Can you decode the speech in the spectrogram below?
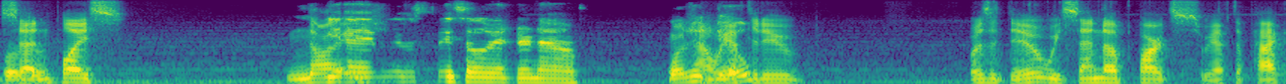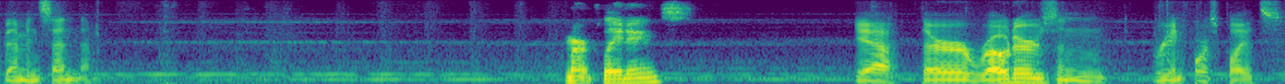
Set in place. Nice. Yeah, we have a space elevator now. What does it Now do? we have to do. What does it do? We send up parts. We have to pack them and send them. Smart platings. Yeah, they're rotors and reinforced plates.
